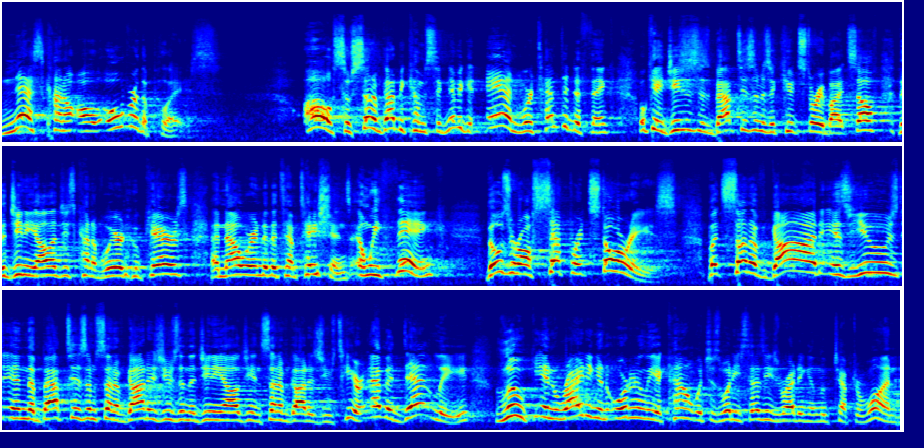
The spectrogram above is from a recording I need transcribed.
nest kind of all over the place. Oh, so Son of God becomes significant. And we're tempted to think, okay, Jesus' baptism is a cute story by itself. The genealogy is kind of weird. Who cares? And now we're into the temptations. And we think those are all separate stories. But Son of God is used in the baptism, Son of God is used in the genealogy, and Son of God is used here. Evidently, Luke, in writing an orderly account, which is what he says he's writing in Luke chapter 1,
